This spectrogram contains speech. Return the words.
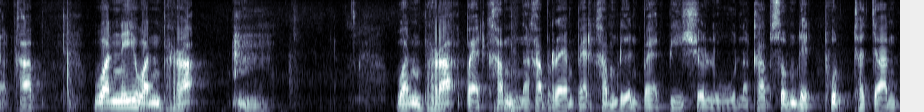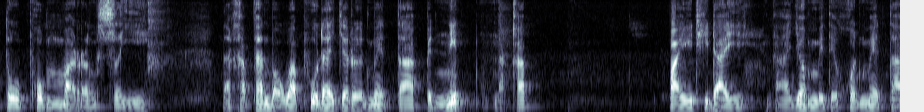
นะครับ วันนี้วันพระ วันพระแปดค่ำนะครับ แรมแปดค่ำเดือน 8 ปีฉลูนะครับ สมเด็จพุทธจารย์ตูพรมมรังสีนะครับ ท่านบอกว่าผู้ใดเจริญเมตตาเป็นนิดนะครับ ไปที่ใดย่อมมีแต่คนเมตตา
